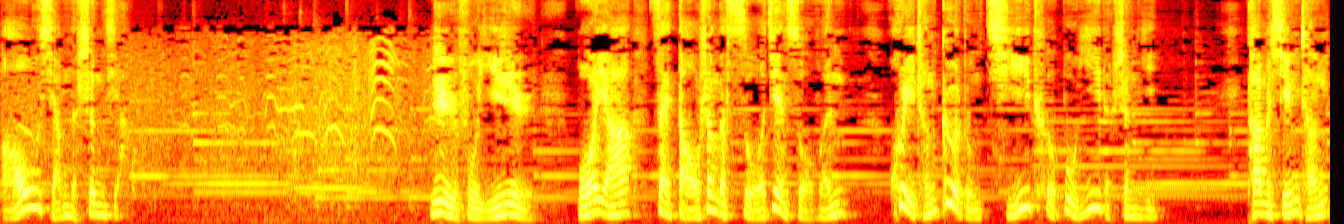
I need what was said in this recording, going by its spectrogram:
翱翔的声响。日复一日，伯牙在岛上的所见所闻。汇成各种奇特不一的声音，它们形成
